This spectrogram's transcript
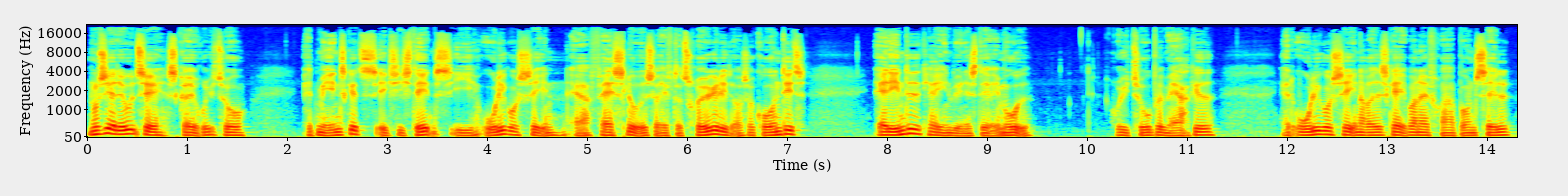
Nu ser det ud til, skrev Ryto, at menneskets eksistens i oligocæn er fastslået så eftertrykkeligt og så grundigt, at intet kan indvendes derimod. Ryto bemærkede, at oligocæn-redskaberne fra Boncel –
